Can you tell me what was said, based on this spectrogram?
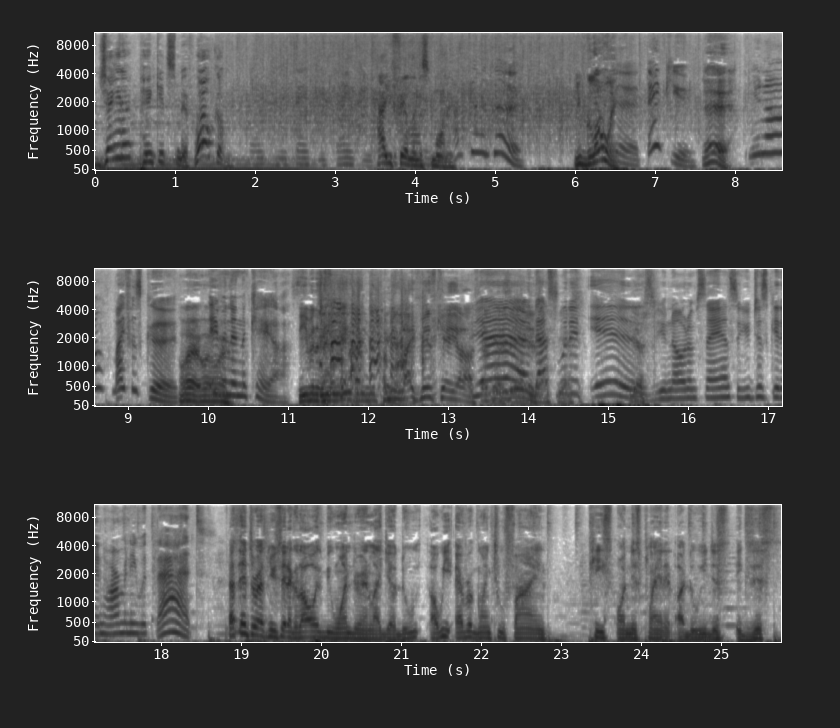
Jada Pinkett Smith. Welcome. Thank you, thank you, thank you. How you feeling this morning? I'm feeling good. You glowing. Good. Thank you. Yeah. You know, life is good. Even in the chaos. Even, even in the, chaos. I mean, life is chaos. yeah, that's what it is. that's what it is. Yes. You know what I'm saying? So you just get in harmony with that. That's interesting you say that because I always be wondering, like, yo, do we, are we ever going to find peace on this planet, or do we just exist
